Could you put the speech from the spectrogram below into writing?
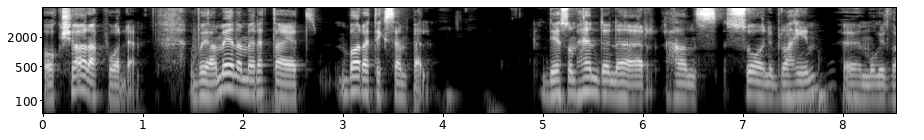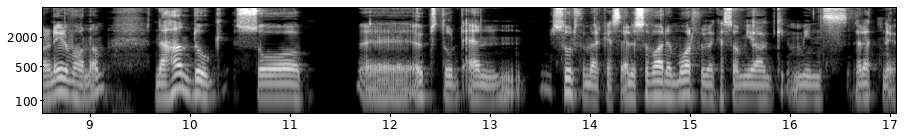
och köra på det. Vad jag menar med detta är ett, bara ett exempel. Det som hände när hans son Ibrahim, eh, må Gud vara nöjd med honom, när han dog så eh, uppstod en solförmörkelse, eller så var det målförmörkelse om jag minns rätt nu.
